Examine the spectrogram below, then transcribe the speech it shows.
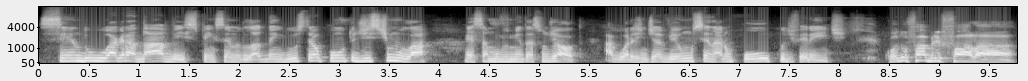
sendo agradáveis, pensando do lado da indústria, ao ponto de estimular essa movimentação de alta. Agora a gente já vê um cenário um pouco diferente. Quando o Fabri fala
